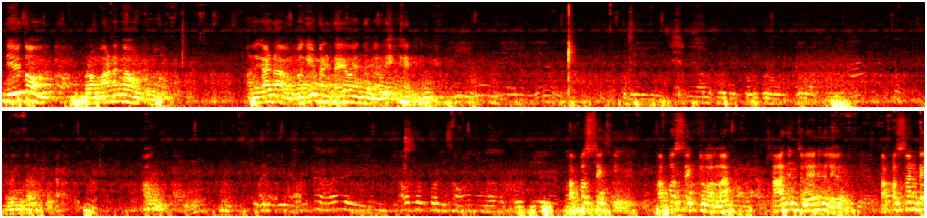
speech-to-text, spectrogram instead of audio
జీవితం బ్రహ్మాండంగా ఉంటుంది. అందుకాట మగే మన టైం అయిందో మరి. అవును. తపశ్శక్తి తపశ్శక్తి వల్ల సాధించలేనిది లేదు. తపస్సు అంటే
